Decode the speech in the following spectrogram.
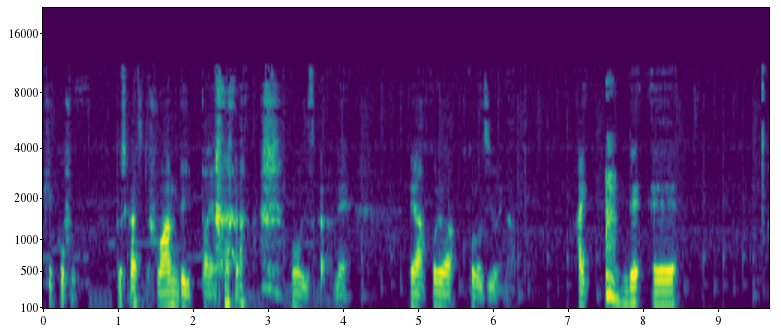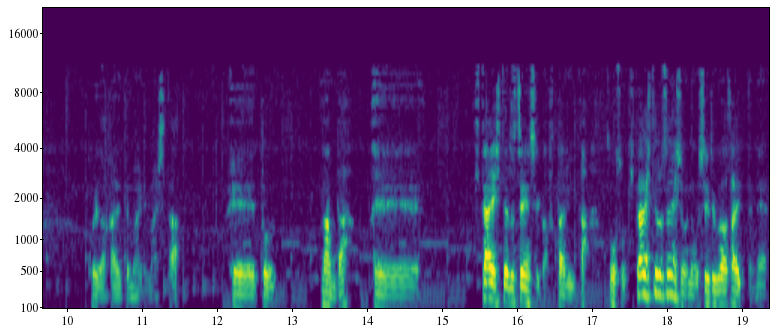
結構ふ、どっちかっていうと不安でいっぱいな ものですからね。いや、これは心強いなと。はい。で、えー、これが書かれてまいりました。えっ、ー、と、なんだ？えー、期待してる選手が2人。あ、そうそう、期待してる選手をね、教えてくださいってね、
